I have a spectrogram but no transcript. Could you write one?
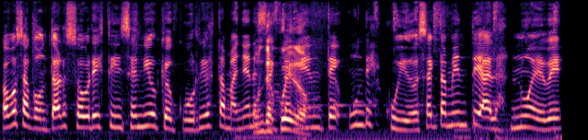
Vamos a contar sobre este incendio que ocurrió esta mañana un exactamente, descuido. un descuido, exactamente a las 9.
